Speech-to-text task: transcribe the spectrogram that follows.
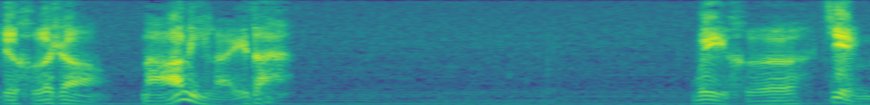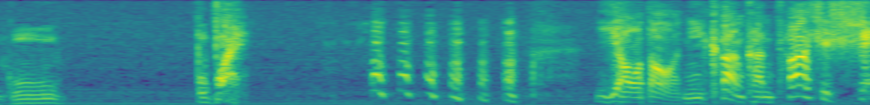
这和尚哪里来的？为何见姑不拜？妖道，你看看他是谁？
